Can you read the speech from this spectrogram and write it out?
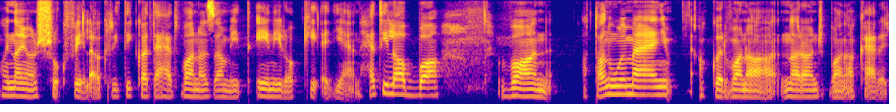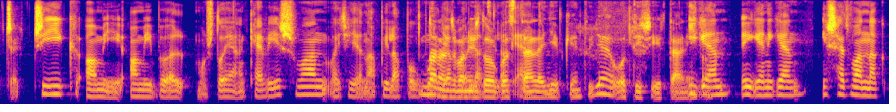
hogy nagyon sokféle a kritika, tehát van az, amit én írok ki egy ilyen heti labba, van a tanulmány, akkor van a narancsban akár egy csak csík, ami, amiből most olyan kevés van, vagy hogy a napilapokban Narancsban is dolgoztál eltűnt. egyébként, ugye? Ott is írtál. Igen, igen, igen. És hát vannak,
